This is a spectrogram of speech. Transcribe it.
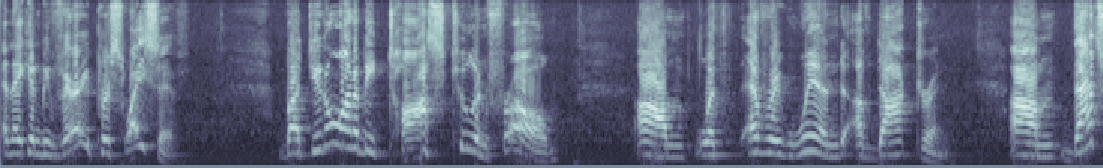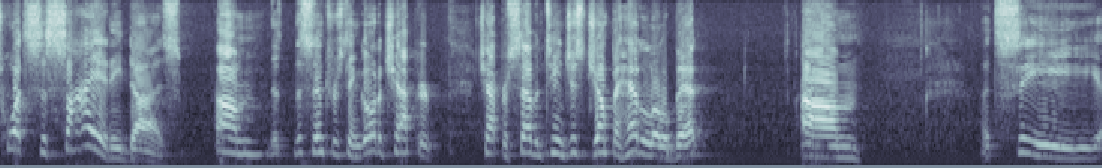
And they can be very persuasive. But you don't want to be tossed to and fro um, with every wind of doctrine. Um, that's what society does. Um, this, this, is interesting. Go to chapter chapter 17. Just jump ahead a little bit. Um, let's see.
